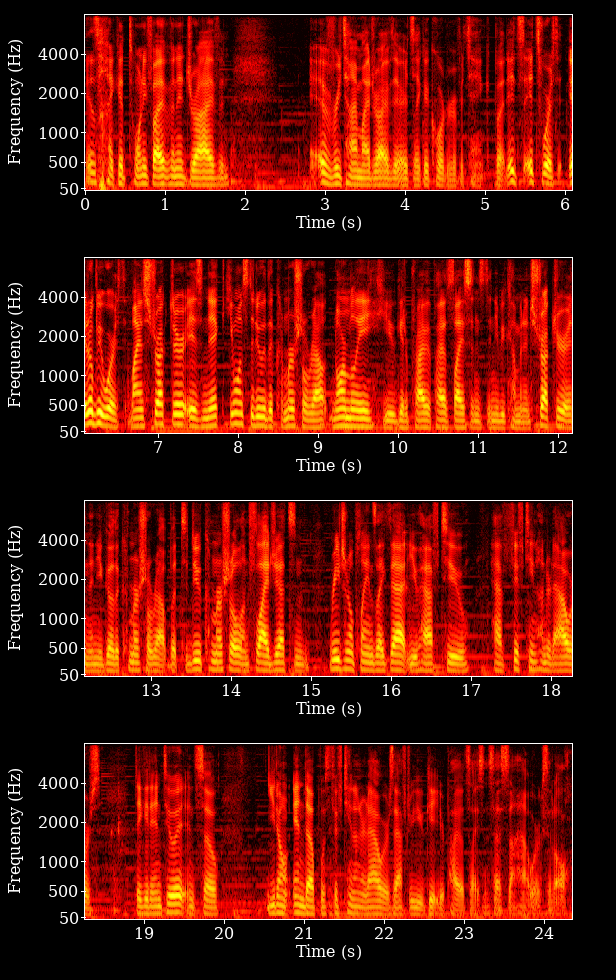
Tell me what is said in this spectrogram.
it's like a 25 minute drive and every time I drive there, it's like a quarter of a tank, but it's, it's worth it. It'll be worth it. My instructor is Nick. He wants to do the commercial route. Normally, you get a private pilot's license, then you become an instructor, and then you go the commercial route. But to do commercial and fly jets and regional planes like that, you have to have 1,500 hours to get into it. And so you don't end up with 1,500 hours after you get your pilot's license. That's not how it works at all.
